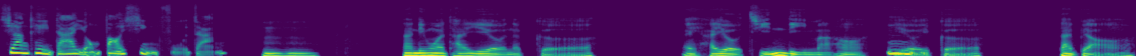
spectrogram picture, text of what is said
希望可以大家拥抱幸福这样。嗯哼，那另外它也有那个，哎，还有锦鲤嘛，哈，也有一个代表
